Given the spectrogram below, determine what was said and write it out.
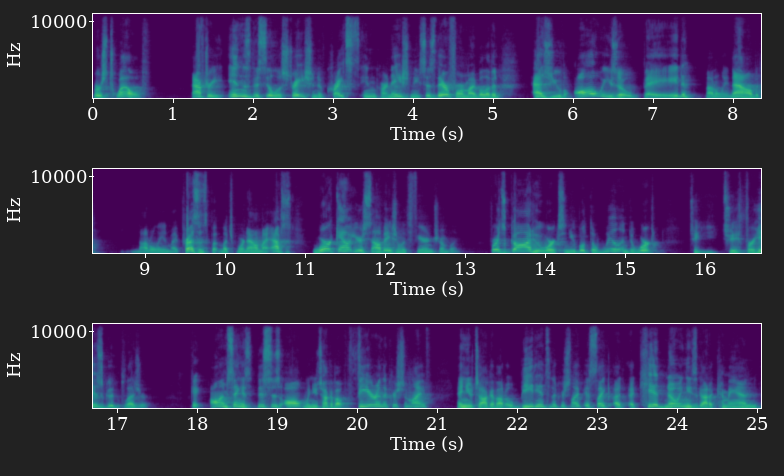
Verse 12. After he ends this illustration of Christ's incarnation, he says, Therefore, my beloved, as you've always obeyed, not only now, but not only in my presence, but much more now in my absence, work out your salvation with fear and trembling. For it's God who works in you, both to will and to work to, to, for his good pleasure. Okay, all I'm saying is this is all, when you talk about fear in the Christian life and you talk about obedience in the Christian life, it's like a, a kid knowing he's got a command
